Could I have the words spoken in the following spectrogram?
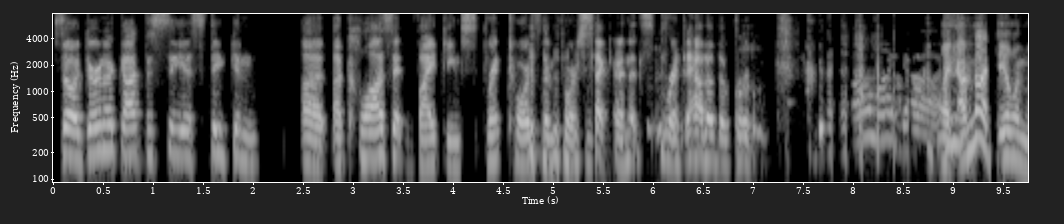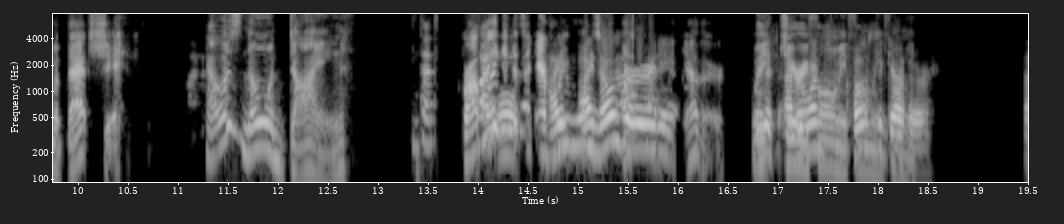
So Adurna got to see a stinking uh, a closet Viking sprint towards them for a second and then sprint out of the room. Oh my god. Like I'm not dealing with that shit. How is no one dying? That's Probably Well, because I- I everyone's know you're clustered already- together. Wait, Jerry, follow me, follow me, follow me. Together.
